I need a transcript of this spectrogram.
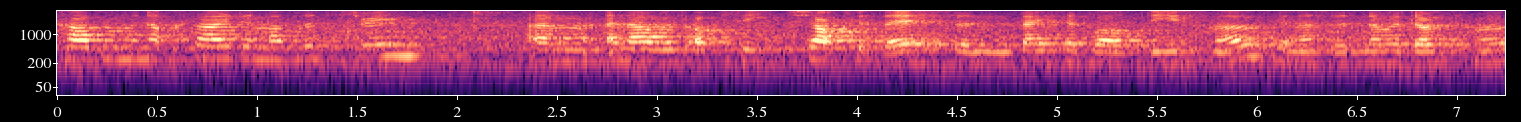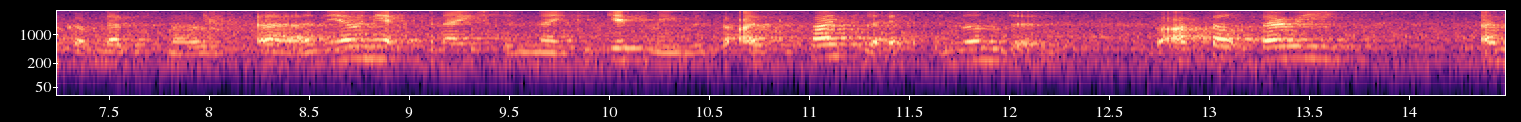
carbon monoxide in my bloodstream. Um, and I was obviously shocked at this, and they said, well, do you smoke? And I said, no, I don't smoke, I've never smoked. Uh, and the only explanation they could give me was that I was a cyclist in London. But I felt very um,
